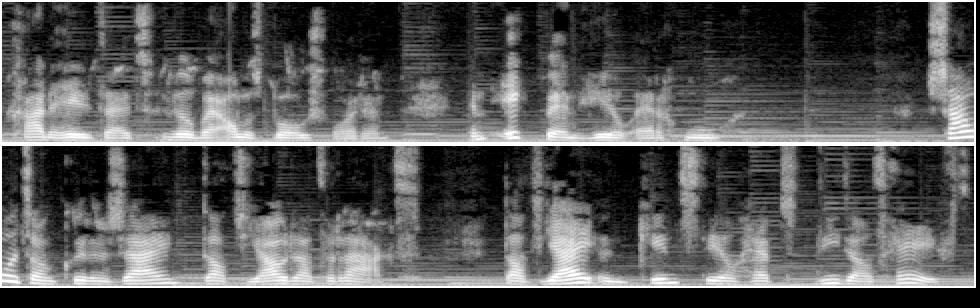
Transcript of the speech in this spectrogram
ga de hele tijd, wil bij alles boos worden. En ik ben heel erg moe. Zou het dan kunnen zijn dat jou dat raakt? Dat jij een kindsdeel hebt die dat heeft?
